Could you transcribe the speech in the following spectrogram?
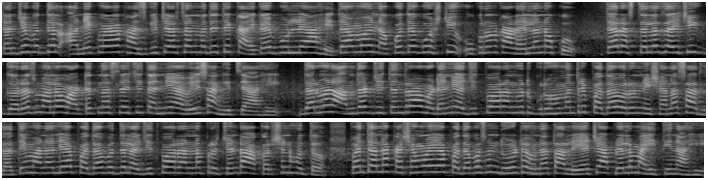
त्यांच्याबद्दल अनेक वेळा खासगी चर्चांमध्ये ते काय काय बोलले आहे? त्यामुळे नको त्या गोष्टी उकरून काढायला नको. त्या रस्त्याला जायची गरज मला वाटत नसल्याचे त्यांनी यावेळी सांगितले आहे. दरम्यान आमदार जितेंद्र आव्हाड यांनी अजित पवारांवर गृहमंत्री पदावरून निशाणा साधला. ते म्हणाले या पदाबद्दल अजित पवारांना प्रचंड आकर्षण होतं. पण त्यांना कशामुळे या पदापासून दूर ठेवण्यात आलं आलं याची आपल्याला माहिती नाही.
